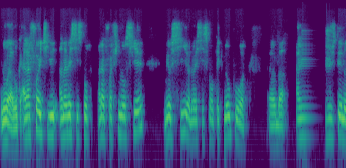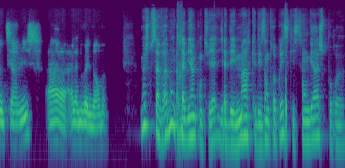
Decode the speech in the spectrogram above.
Donc voilà, donc à la fois un investissement à la fois financier, mais aussi un investissement techno pour euh, bah, ajuster notre service à, la nouvelle norme. Moi, je trouve ça vraiment très bien quand il y a, des marques et des entreprises qui s'engagent pour euh,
